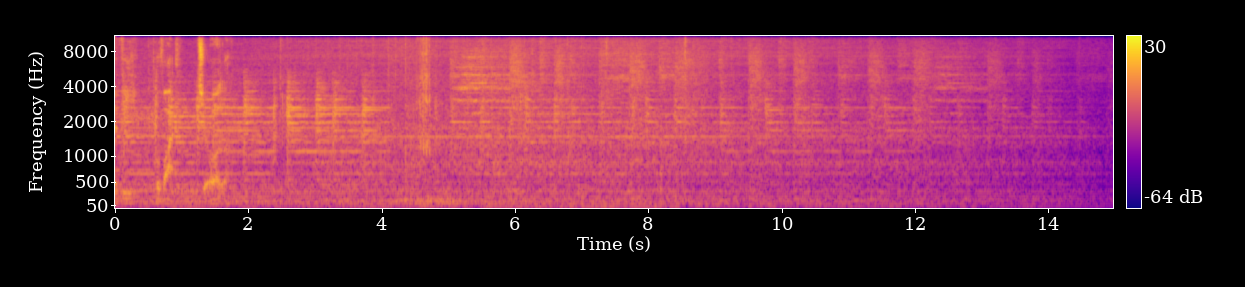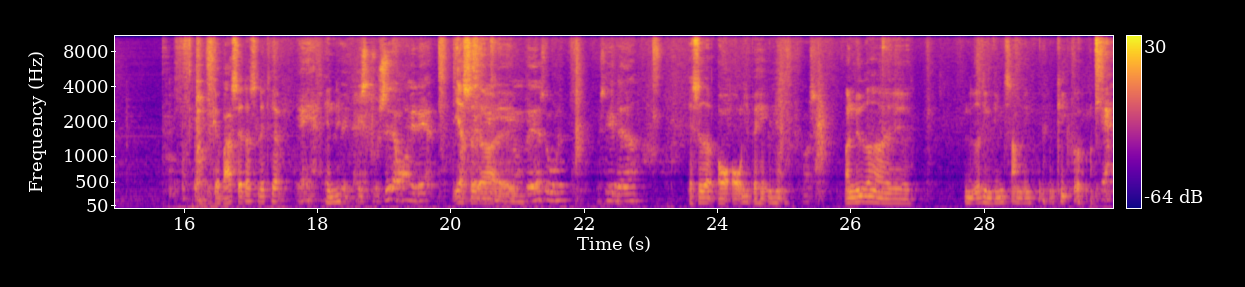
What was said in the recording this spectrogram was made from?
Er vi på vej til Odder. Vi kan bare sætte os lidt her. Ja, ja. Endelig. Hvis du sidder ordentligt der, Jeg sidder, øh, nogle bedre stole, hvis det er bedre. jeg sidder over ordentligt behagelig her. Godt. Og nyder, øh, nyder din vinsamling. Kig på. Ja.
